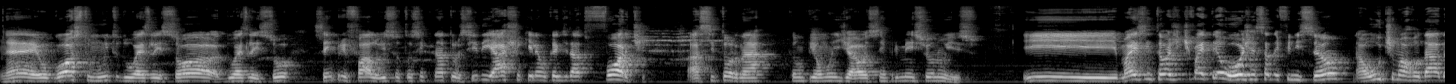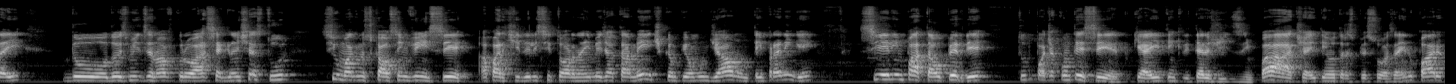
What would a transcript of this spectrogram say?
Né? Eu gosto muito do Wesley So, do Wesley So, sempre falo isso, eu estou sempre na torcida e acho que ele é um candidato forte a se tornar campeão mundial, eu sempre menciono isso. E mas então a gente vai ter hoje essa definição, na última rodada aí do 2019 Croácia Grand Chess Tour. Se o Magnus Carlsen vencer a partida, ele se torna imediatamente campeão mundial, não tem para ninguém. Se ele empatar ou perder, tudo pode acontecer, porque aí tem critérios de desempate, aí tem outras pessoas aí no páreo,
